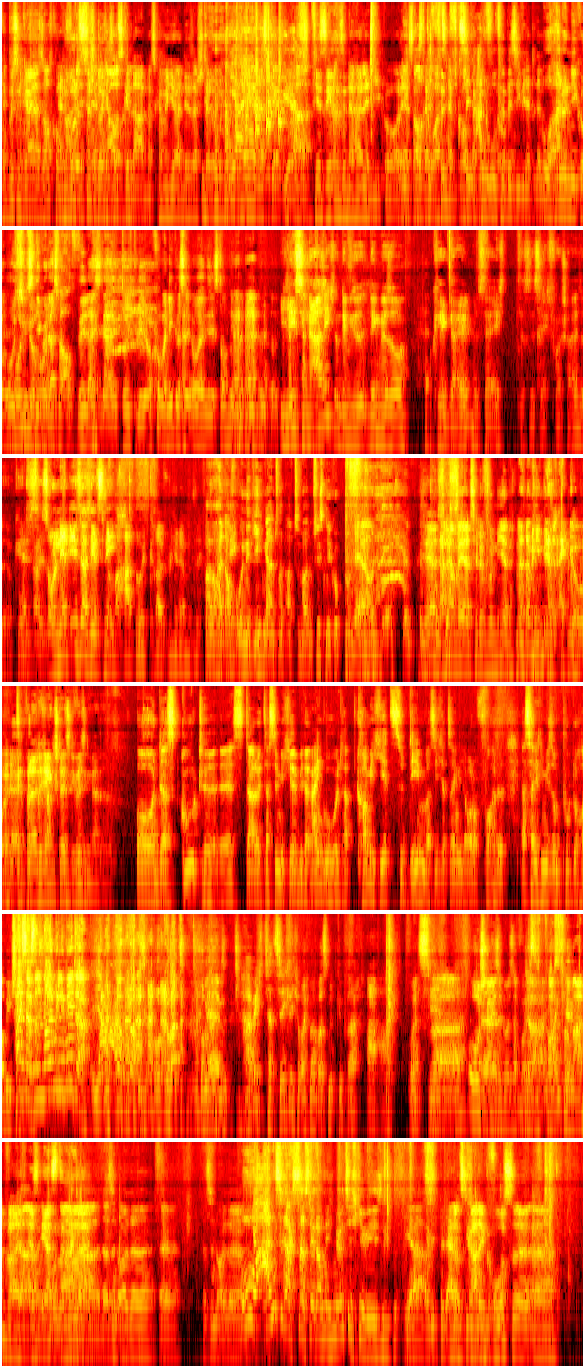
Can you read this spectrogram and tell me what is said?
Du bist ein geiler Ja, Saufkumpel. du wurdest zwischendurch ausgeladen, das können wir hier an dieser Stelle ruhig ja, ja, das ja. Wir sehen uns in der Hölle, Nico. Oder ist aus der brauchte 15 WhatsApp-Gruppe Anrufe, bis ich wieder drin Oh, war. hallo Nico. Oh, süß Ungewohnt. Nico, das war auch wild, als ich da durchgelesen Oh, guck mal, Nico ist, oh, ist doch nicht mehr drin. Ich lese die Nachricht und denke denk mir so, okay, geil, das ist ja echt, das ist echt voll scheiße. Okay, das ist, so nett ist das jetzt nicht. Mal hart durchgreifen hier damit. sich Aber halt auch ohne Gegenantwort abzuwarten. Tschüss, Nico. Pff. Ja, und äh, Ja, Dann haben wir ja telefoniert und dann haben wir ihn wieder reingeholt. weil er direkt ein schlechtes Gewissen gehabt hat. Und das Gute ist, dadurch, dass ihr mich hier wieder reingeholt habt, komme ich jetzt zu dem, was ich jetzt eigentlich auch noch vorhatte. Das hatte ich nämlich so ein Punkto Hobby. Scheiße, das sind 9 Millimeter! Ja, Oh Gott. Oh Gott. ähm, habe ich tatsächlich euch mal was mitgebracht. Aha. Und zwar. Oh, scheiße, äh, du hast ja voll. Das Ja, ist Post vom Anwalt. Ja, Das erste oh. Mal. Ja, da sind eure. Äh, das sind eure. Oh, Anthrax, das wäre doch nicht nötig gewesen. Ja, und ich bin Er der hat uns gerade große äh,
